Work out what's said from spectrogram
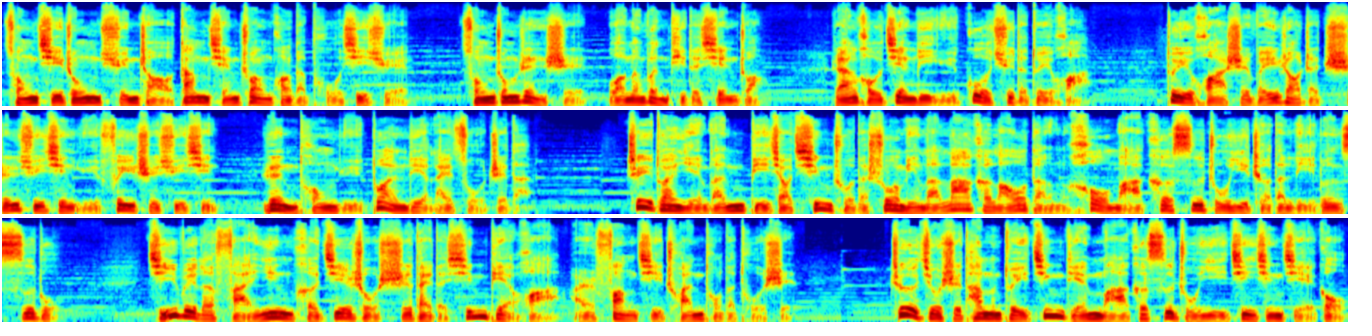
从其中寻找当前状况的谱系学，从中认识我们问题的现状，然后建立与过去的对话。对话是围绕着持续性与非持续性、认同与断裂来组织的。这段引文比较清楚地说明了拉克劳等后马克思主义者的理论思路，即为了反映和接受时代的新变化而放弃传统的图式。这就是他们对经典马克思主义进行解构，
